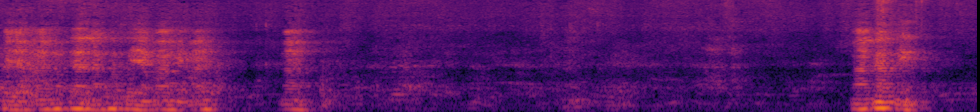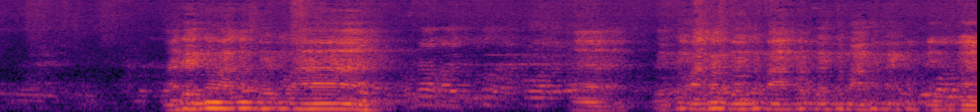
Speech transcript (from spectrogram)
ขยับมาครับด้านหลังครับขยับมาเห็นไหมมา มาครับเนี่ยมาเดินเข้ามาครับเดินเข้ามาอ่าเดินเข้ามาครับเดินเข้ามาครับเดินเข้ามาข้างในครับเดินเข้ามา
